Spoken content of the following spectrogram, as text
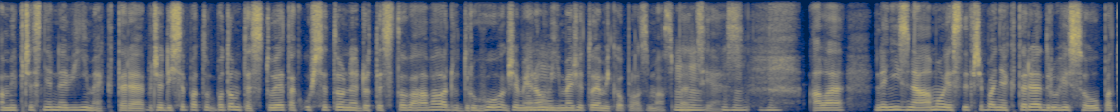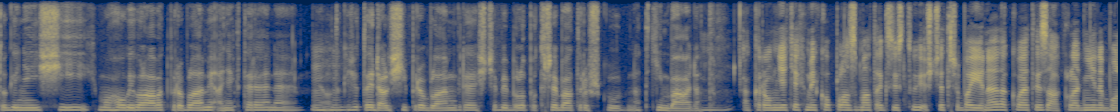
a my přesně nevíme, které, protože když se potom, potom testuje, tak už se to nedotestovává do druhu, takže my jenom mm-hmm. víme, že to je mykoplazma species. Mm-hmm. Ale není známo, jestli třeba některé druhy jsou patogenější, mohou vyvolávat problémy a některé ne. Mm-hmm. Jo, takže to je další problém, kde ještě by bylo potřeba trošku nad tím bádat. Mm-hmm. A kromě těch mykoplazmat existují ještě třeba jiné takové ty základní nebo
